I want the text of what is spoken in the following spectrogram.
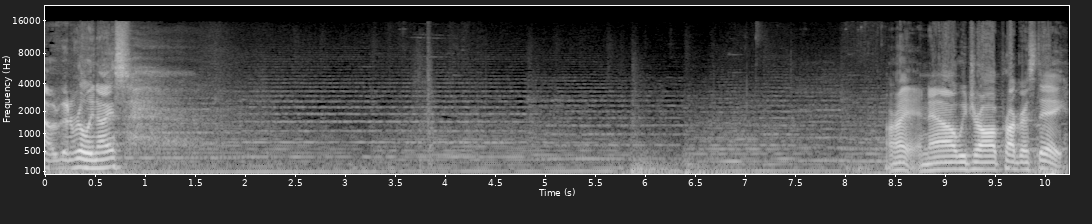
That would have been really nice. All right, and now we draw progress day.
